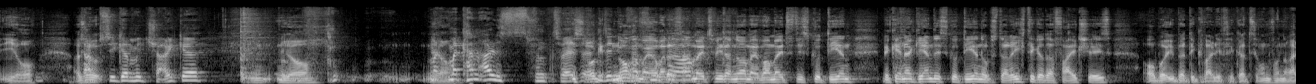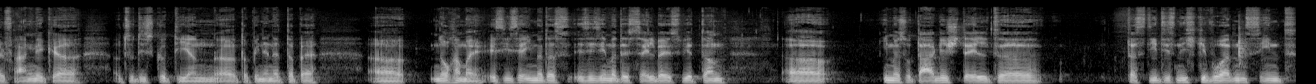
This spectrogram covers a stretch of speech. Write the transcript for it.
ja also. Cupsieger mit Schalke. Ja. Man, ja. man, kann alles von zwei Seiten. Sage, noch einmal, aber das haben wir jetzt wieder noch einmal. Wenn wir jetzt diskutieren, wir können ja gern diskutieren, ob es der richtige oder der falsche ist, aber über die Qualifikation von Ralf Rangnick äh, zu diskutieren, äh, da bin ich nicht dabei. Äh, noch einmal, es ist ja immer, das, es ist immer dasselbe. Es wird dann äh, immer so dargestellt, äh, dass die, die es nicht geworden sind,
